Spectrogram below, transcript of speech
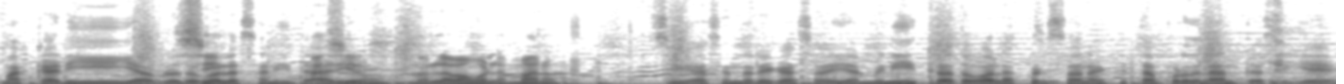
mascarilla, protocolo Así sanitario. es, Nos lavamos las manos. Sigue haciéndole caso ahí al ministro, a todas las personas que están por delante, así que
